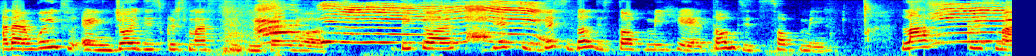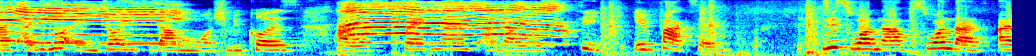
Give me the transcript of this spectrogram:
And i'm going to enjoy this christmas season very well. Because Jesse, Jesse, don't disturb me here. Don't disturb me. Last christmas i did not enjoy it that much because i was pregnant and i was sick. In fact eh, this one i've sworn that i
